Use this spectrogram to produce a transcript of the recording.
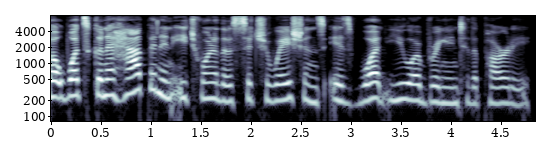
but what's going to happen in each one of those situations is what you are bringing to the party.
